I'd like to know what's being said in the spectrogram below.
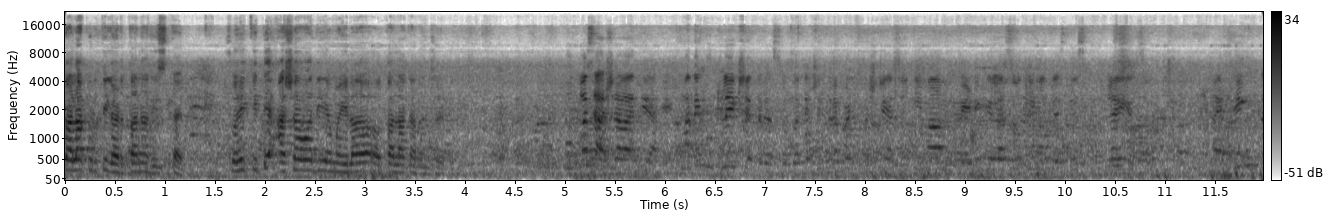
कलाकृती घडताना दिसत आहेत सो हे किती आशावादी आहे महिला कलाकारांसाठी? खूपच आशावादी आहे. मग ते कुठलंही क्षेत्र असो मग ते चित्रपटसृष्टी असो किंवा मेडिकल असो किंवा बिझनेस कुठलंही असो आय थिंक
